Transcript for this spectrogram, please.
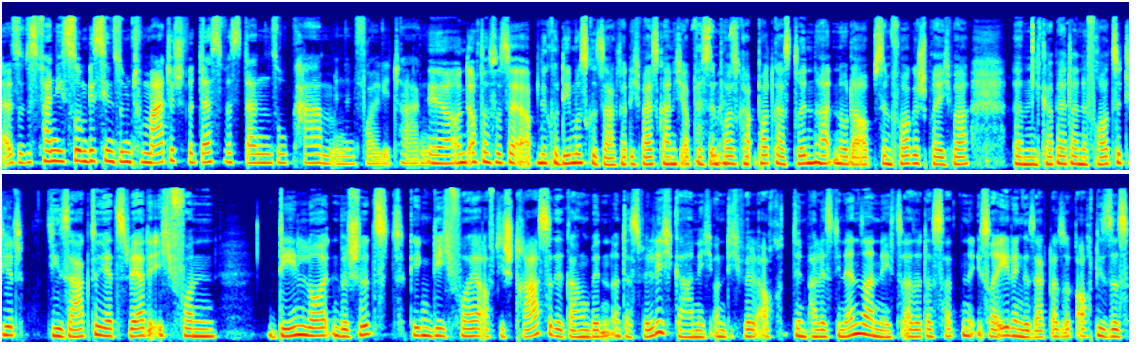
also das fand ich so ein bisschen symptomatisch für das, was dann so kam in den Folgetagen. Ja, und auch das, was er ab Nikodemus gesagt hat. Ich weiß gar nicht, ob wir es im Podca- Podcast drin hatten oder ob es im Vorgespräch war. Ähm, Ich glaube, er hat da eine Frau zitiert, die sagte, jetzt werde ich von den Leuten beschützt, gegen die ich vorher auf die Straße gegangen bin. Und das will ich gar nicht. Und ich will auch den Palästinensern nichts. Also das hat eine Israelin gesagt. Also auch dieses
